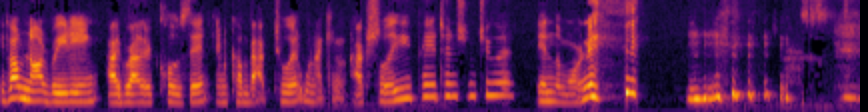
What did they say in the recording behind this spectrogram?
if i'm not reading i'd rather close it and come back to it when i can actually pay attention to it in the morning Mm-hmm.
